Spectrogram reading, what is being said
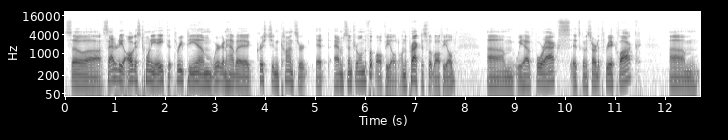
So uh, Saturday, August 28th at 3 p.m., we're going to have a Christian concert at Adams Central on the football field, on the practice football field. Um, we have four acts. It's going to start at 3 o'clock. Um,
